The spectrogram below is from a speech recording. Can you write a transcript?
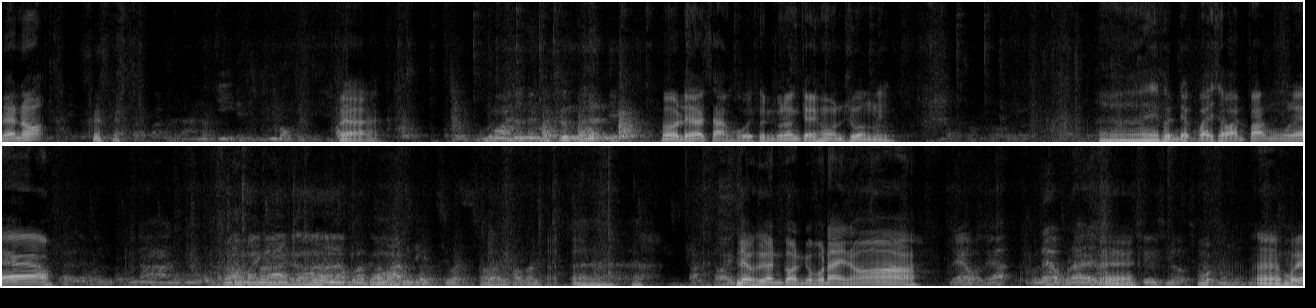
แล้วเนาะอ่าำมอนั่นนึงก็ขึ้นมาอีกก็แล้วสร้างหวยเพิ่นกำลังใจห้อนช่วงนี้ เฮ้ยเพิ่นอยากไปสวรรค์ป้าหมูแล้วมันไม่ง่ายเด้อคุณก็มันจะช่วยซอยเขากันเออต่างซอยเดี๋ยวเพื่อนก่อนก็บ่ได้เนาะแล้วแล้วบ่แล้วบ่ได้ชื่อเชื่อบ่เออบ่ได้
